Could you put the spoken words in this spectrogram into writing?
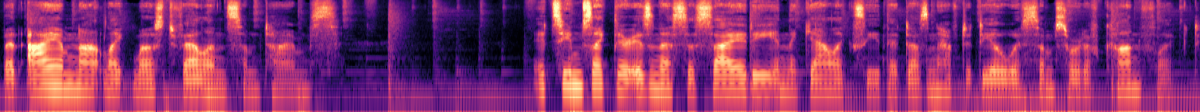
but I am not like most Velans sometimes. It seems like there isn't a society in the galaxy that doesn't have to deal with some sort of conflict.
